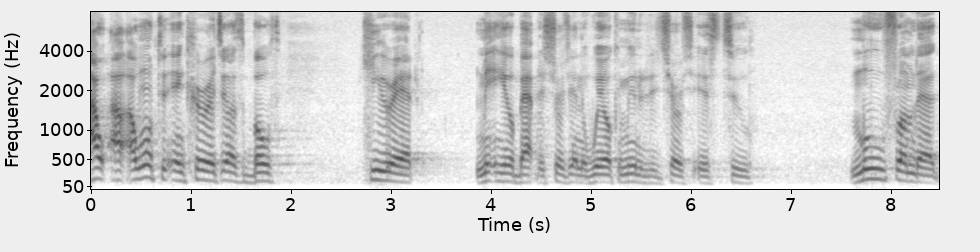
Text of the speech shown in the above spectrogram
I, I, want to encourage us both here at Mint Hill Baptist Church and the Well Community Church is to move from the,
